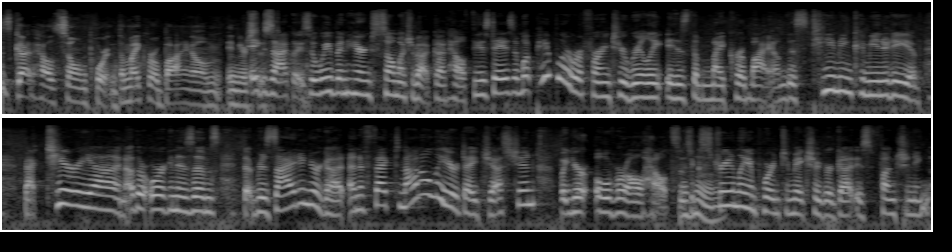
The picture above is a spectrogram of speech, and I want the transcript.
is gut health so important, the microbiome in your system? Exactly. So we've been hearing so much about gut health these days. And what people are referring to really is the microbiome, this teeming community of bacteria and other organisms that reside in your gut and affect not only your digestion, but your overall health. So it's mm-hmm. extremely important to make sure your gut is functioning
